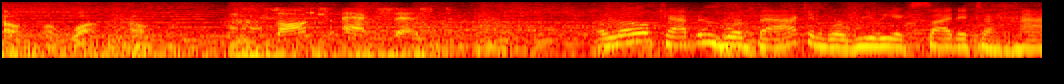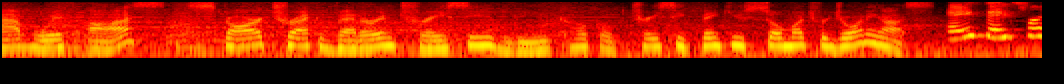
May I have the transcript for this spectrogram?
Alpha 1 Alpha. Logs accessed. Hello, captains. We're back, and we're really excited to have with us Star Trek veteran Tracee Lee Cocco. Tracee, thank you so much for joining us. Hey, thanks for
